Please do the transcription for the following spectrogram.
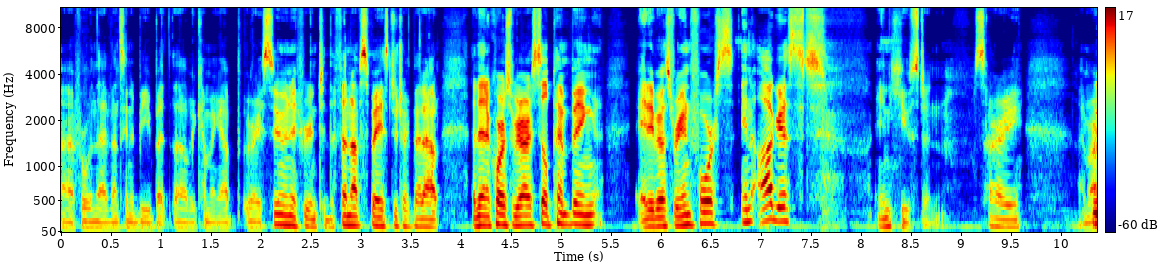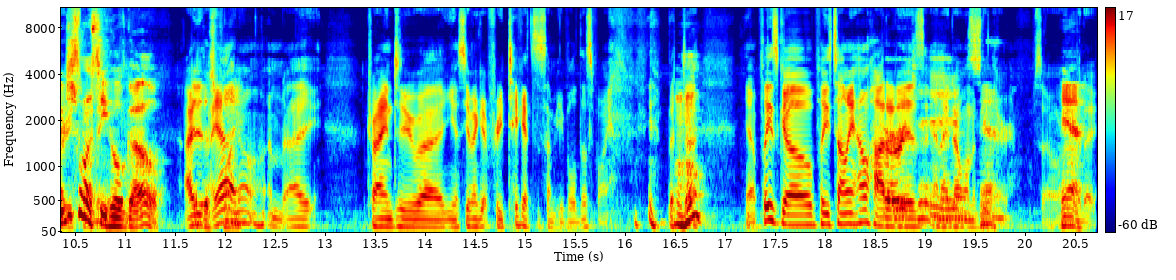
uh, for when that event's going to be, but that'll be coming up very soon. If you're into the FinOps space, do check that out. And then, of course, we are still pimping AWS re:Inforce in August in Houston. Sorry. I'm We just want to see who'll go. I, yeah, point. I know. I'm I, trying to uh, you know see if I can get free tickets to some people at this point. but uh, Mhm. yeah, please go. Please tell me how hot it is, and I don't want to be Hurricanes. there. So Yeah. I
